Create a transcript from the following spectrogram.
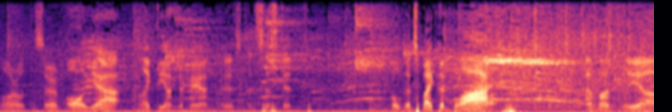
Laura with the serve. Oh yeah, I like the underhand. It is consistent. Oh, good spike, good block. Emma and Leah.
